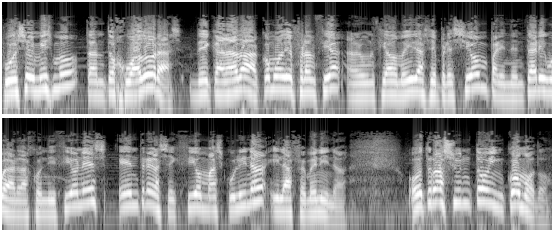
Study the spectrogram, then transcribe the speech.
pues hoy mismo tanto jugadoras de Canadá como de Francia han anunciado medidas de presión para intentar igualar las condiciones entre la sección masculina y la femenina. Otro asunto incómodo.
